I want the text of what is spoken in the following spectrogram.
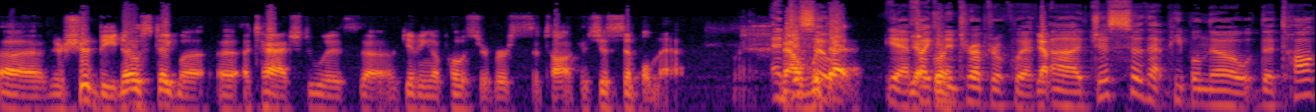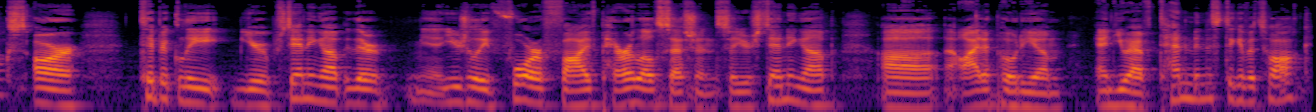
Uh, there should be no stigma uh, attached with uh, giving a poster versus a talk. It's just simple math. And Now, just so, that- yeah, if yeah, I can ahead. interrupt real quick, Yep. uh, just so that people know, the talks are typically you're standing up. They're usually four or five parallel sessions. So you're standing up uh, at a podium, and you have ten minutes to give a talk.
